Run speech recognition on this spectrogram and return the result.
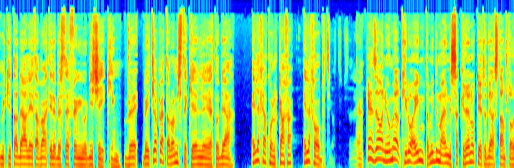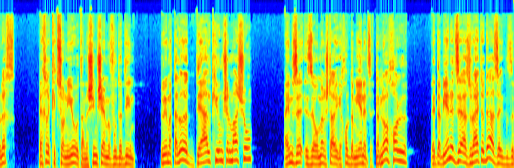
מכיתה ד' עברתי לבית ספר יהודי שהקים ובאתיופיה אתה לא מסתכל אתה יודע אין לך כל כך אין לך אופציות. כן זהו אני אומר כאילו האם תמיד מסקרן אותי אתה יודע סתם שאתה הולך. לך לקיצוניות אנשים שהם מבודדים. כאילו אם אתה לא יודע על קיום של משהו האם זה זה אומר שאתה יכול לדמיין את זה אתה לא יכול לדמיין את זה אז אולי אתה יודע זה, זה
